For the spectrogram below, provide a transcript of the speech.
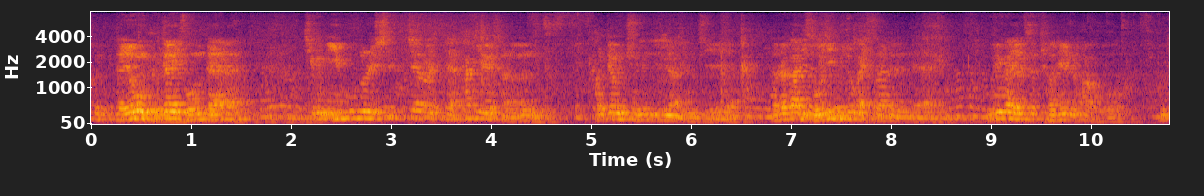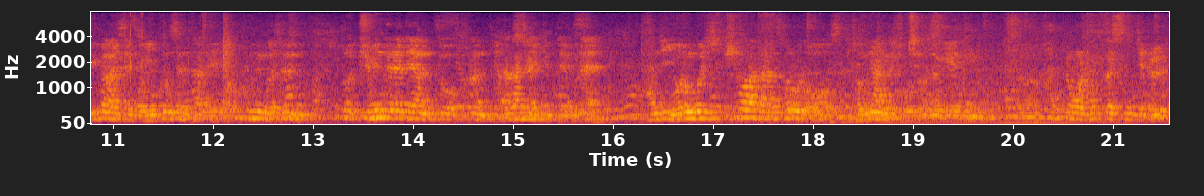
그 내용은 굉장히 좋은데 지금 이 부분을 실제로 이렇게 하기 위해서는 강정 주민들이라든지 여러 가지 논의 구조가 있어야 되는데 우리가 여기서 결의를 하고 우리가 이제 뭐 인권센터를 하는 것은 또 주민들에 대한 또 그런 여러 가지가 있기 때문에 단지 이런 것이 필요하다는 선으로 정리하는 게. 구체적인 어, 활동을 할 것인지를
